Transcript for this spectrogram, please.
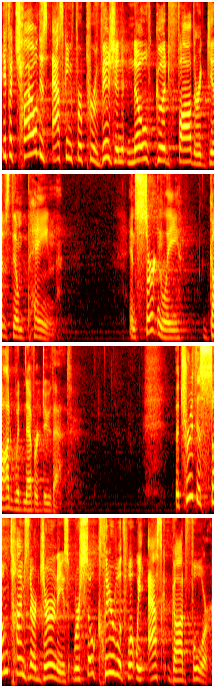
if a child is asking for provision, no good father gives them pain. And certainly, God would never do that. The truth is, sometimes in our journeys, we're so clear with what we ask God for,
